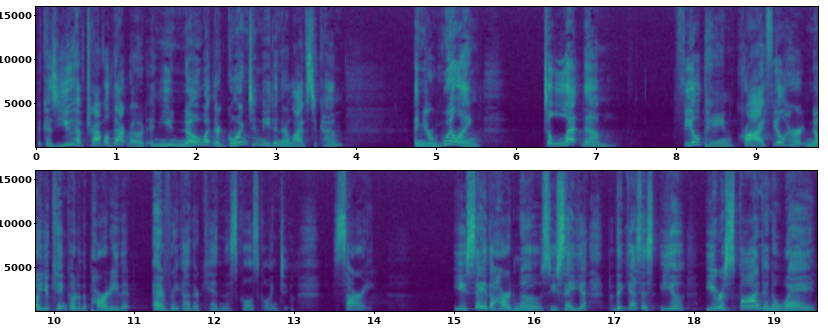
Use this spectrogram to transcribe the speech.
because you have traveled that road and you know what they're going to need in their lives to come, and you're willing to let them feel pain, cry, feel hurt, know you can't go to the party that every other kid in the school is going to. Sorry. You say the hard no's. You say the yeses. You, you respond in a way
